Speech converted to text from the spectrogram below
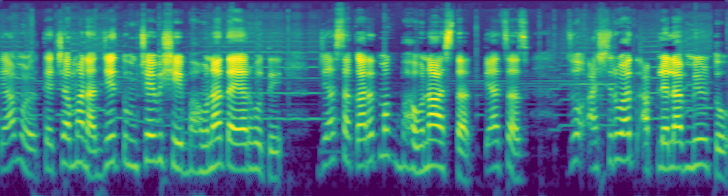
त्यामुळं त्याच्या मनात जे तुमच्याविषयी भावना तयार होते ज्या सकारात्मक भावना असतात त्याचाच जो आशीर्वाद आपल्याला मिळतो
